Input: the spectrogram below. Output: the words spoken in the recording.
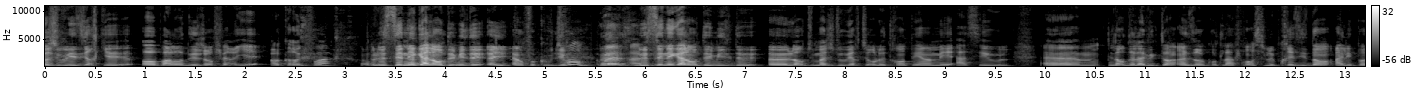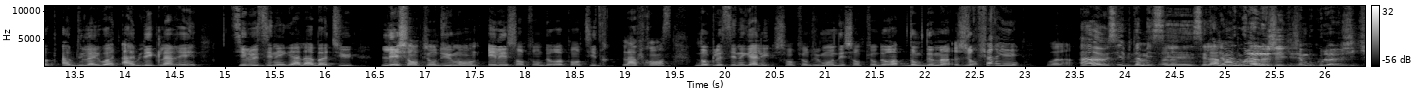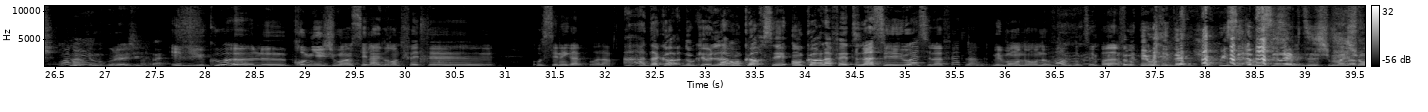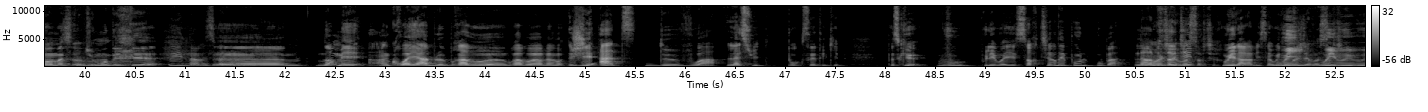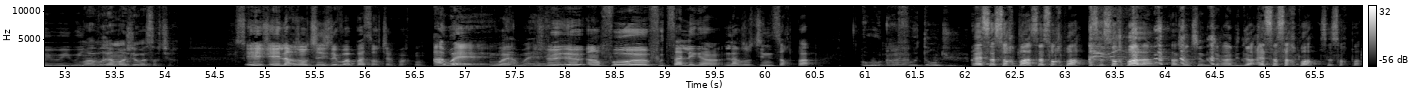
Non, je voulais dire que, en parlant des jours fériés, encore une fois, le Sénégal en 2002, hey, info Coupe du Monde. Ouais, le Sénégal en 2002, euh, lors du match d'ouverture le 31 mai à Séoul, euh, lors de la victoire 1-0 contre la France, le président à l'époque Abdoulaye Wade a déclaré si le Sénégal a battu les champions du monde et les champions d'Europe en titre, la France, donc le Sénégal est champion du monde et champion d'Europe, donc demain jour férié. Voilà. Ah, aussi, putain, mais c'est c'est la J'aime beaucoup ou la logique. J'aime beaucoup la logique. J'aime beaucoup la logique. ouais. Et du coup, euh, le 1er juin, c'est la grande fête euh, au Sénégal. Voilà. Ah, d'accord. Donc euh, là encore, c'est encore la fête. Là, c'est ouais, c'est la fête là. Mais bon, on est en novembre, donc c'est pas la fête. oui, oui, de- oui, c'est ah oui, c'est vrai. parce que je- Moi, je suis en Bravo, mode Coupe du Monde été. euh, Oui, non, mais c'est pas grave. euh, non, mais incroyable. Bravo, euh, bravo. Hervé Renard. J'ai hâte de voir la suite pour cette équipe. Parce que vous, vous les voyez sortir des poules ou pas? L'Arabie Moi, je les vois Saoudite sortir. Oui, l'Arabie Saoudite. Oui, moi, je les vois oui, oui, oui, oui, oui. Moi, vraiment, je les vois sortir. Et, et l'Argentine, je les vois pas sortir par contre. Ah ouais. Ouais. Ah ouais. Je le- euh, info euh, futsal, les gars. L'Argentine, ils sortent pas. Ouh, info tendue. Eh, ça sort pas, ça sort pas, ça sort pas là. Argentine, dirait un vidéo. Eh, ça sort pas, ça sort pas.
